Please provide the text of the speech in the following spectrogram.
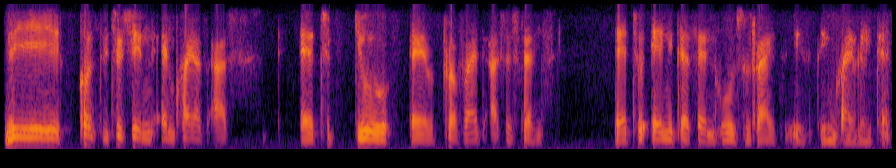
The Constitution requires us uh, to do uh, provide assistance uh, to any person whose rights is being violated.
